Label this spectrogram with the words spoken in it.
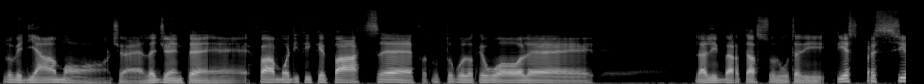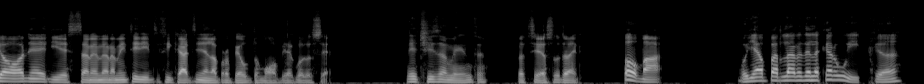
lo vediamo, cioè la gente fa modifiche pazze, fa tutto quello che vuole la libertà assoluta di, di espressione di essere veramente identificati nella propria automobile, quello sì. Decisamente. Sì, assolutamente. Oh, ma vogliamo parlare della Car Week?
